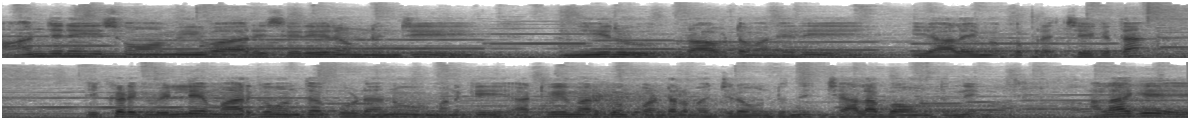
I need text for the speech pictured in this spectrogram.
ఆంజనేయ స్వామి వారి శరీరం నుంచి నీరు రావటం అనేది ఈ ఆలయం యొక్క ప్రత్యేకత. ఇక్కడికి వెళ్ళే మార్గం అంతా కూడాను మనకి అటవీ మార్గం కొండల మధ్యలో ఉంటుంది. చాలా బాగుంటుంది. అలాగే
